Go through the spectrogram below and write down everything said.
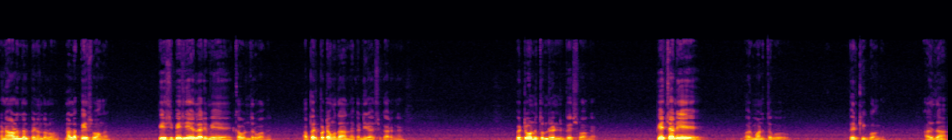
ஆனால் ஆனந்தம் பெண் இருந்தாலும் நல்லா பேசுவாங்க. பேசி பேசி எல்லாருமே கவர்ந்துருவாங்க. அப்பேற்பட்டவங்க தான் அந்த கன்னிராசிக்காரங்க. வெட்டு ஒன்று துண்டு ரெண்டு பேசுவாங்க. பேச்சாலேயே வருமானத்தை பெருக்கிக்குவாங்க. அதுதான்.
